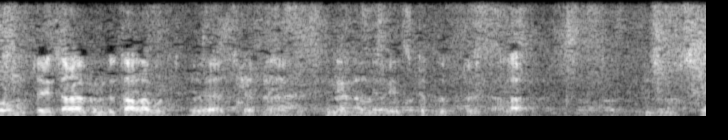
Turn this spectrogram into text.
কর্মচারী, তারা কিন্তু তালাবদ্ধ হয়ে আছে। আপনারা দেখছেন এখানে রেজিস্টার দপ্তরে তালা ঝুলছে।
